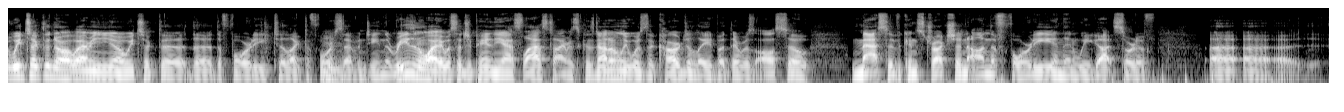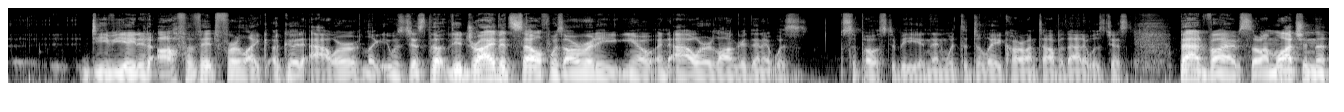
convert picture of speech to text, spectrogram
we took the Norway. I mean, you know, we took the, the, the 40 to like the 417. The reason why it was such a pain in the ass last time is because not only was the car delayed, but there was also massive construction on the 40, and then we got sort of uh, uh, uh, deviated off of it for like a good hour. Like it was just the the drive itself was already you know an hour longer than it was supposed to be, and then with the delay car on top of that, it was just bad vibes. So I'm watching the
